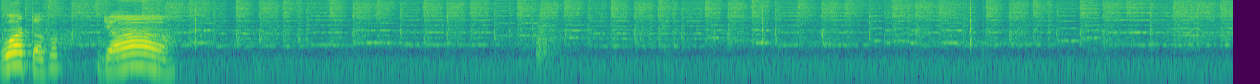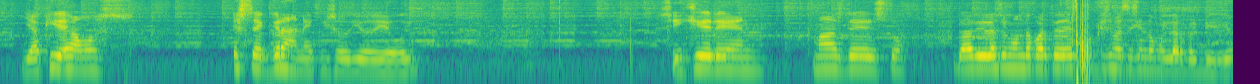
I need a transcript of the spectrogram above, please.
What the fuck? Ya. Y aquí dejamos este gran episodio de hoy. Si quieren más de esto, darle la segunda parte de esto porque se me está haciendo muy largo el vídeo.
